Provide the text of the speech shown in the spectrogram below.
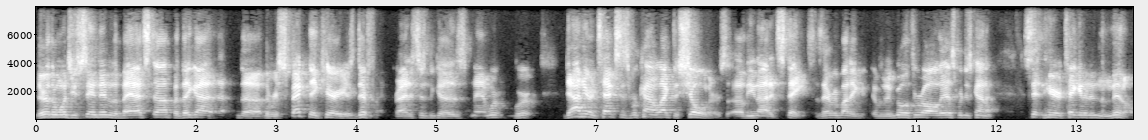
they're the ones you send into the bad stuff. But they got the the respect they carry is different, right? It's just because man, we're we're down here in Texas, we're kind of like the shoulders of the United States. As everybody, if we go through all this, we're just kind of sitting here taking it in the middle.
